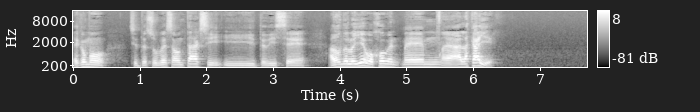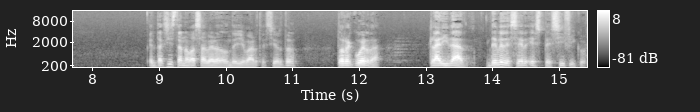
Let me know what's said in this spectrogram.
Es como si te subes a un taxi y te dice, ¿a dónde lo llevo, joven? a la calle. El taxista no va a saber a dónde llevarte, ¿cierto? Entonces recuerda, claridad, debe de ser específico.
